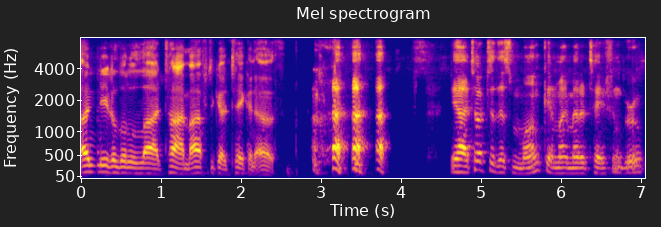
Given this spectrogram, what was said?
I need a little uh, time. I have to go take an oath. yeah, I talked to this monk in my meditation group.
